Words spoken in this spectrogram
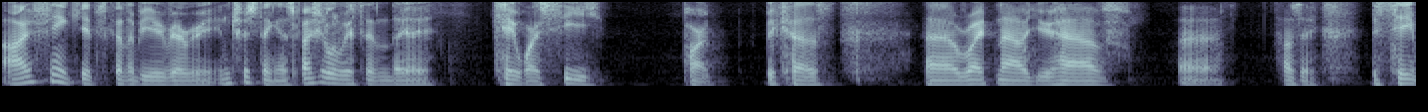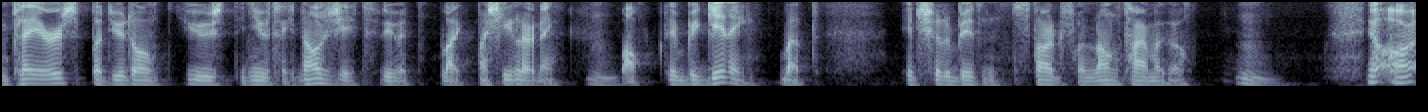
I think it's going to be very interesting, especially within the KYC part, because uh, right now you have uh, how say the same players, but you don't use the new technology to do it, like machine learning. Mm. Well, the beginning, but it should have been started for a long time ago. Mm. Yeah, or,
